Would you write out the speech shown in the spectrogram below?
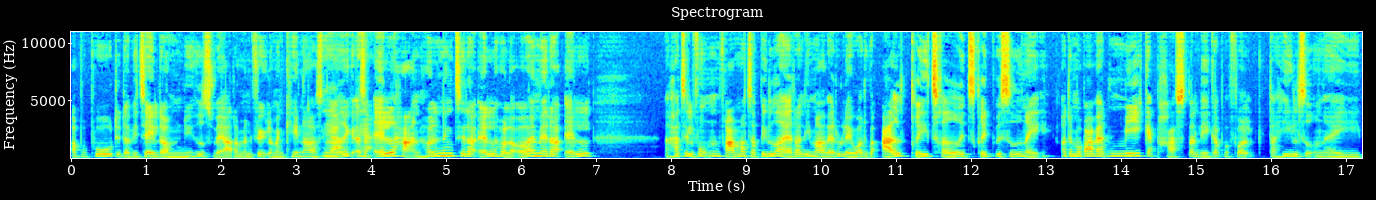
Apropos det, der vi talte om nyhedsværter, man føler, man kender og sådan Ja, noget, ikke? Altså, ja. alle har en holdning til dig, alle holder øje med dig, alle har telefonen fremme og tager billeder af dig lige meget, hvad du laver. Du kan aldrig træde et skridt ved siden af. Og det må bare være et mega pres, der ligger på folk, der hele tiden er i,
